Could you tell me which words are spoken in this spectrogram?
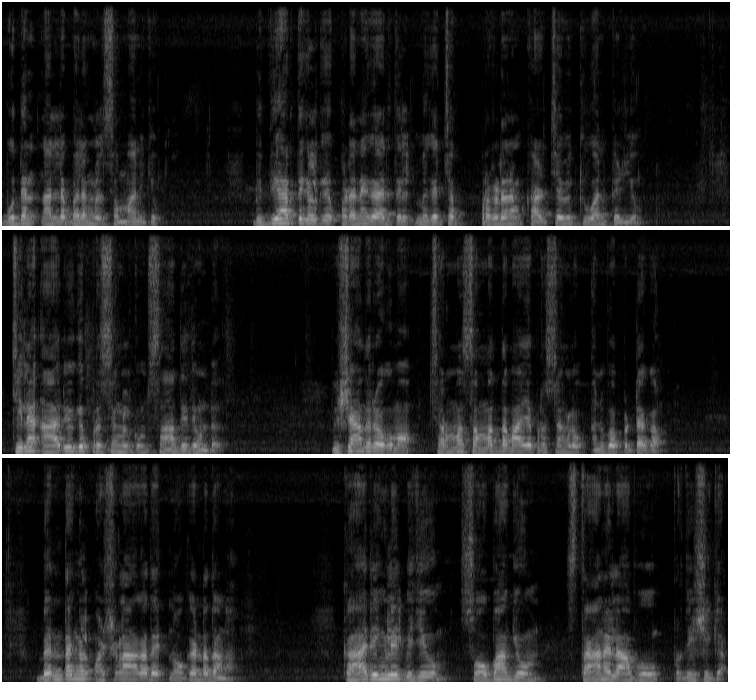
ബുധൻ നല്ല ഫലങ്ങൾ സമ്മാനിക്കും. വിദ്യാർത്ഥികൾക്ക് പഠനകാര്യത്തിൽ മികച്ച പ്രകടനം കാഴ്ചവെക്കുവാൻ കഴിയും. ചില ആരോഗ്യ പ്രശ്നങ്ങൾക്കും സാധ്യതയുണ്ട്. വിഷാദരോഗമോ ചർമ്മസംബന്ധമായ പ്രശ്നങ്ങളോ അനുഭവപ്പെട്ടേക്കാം. ബന്ധങ്ങൾ വഷളാകാതെ നോക്കേണ്ടതാണ്. കാര്യങ്ങളിൽ വിജയവും സൗഭാഗ്യവും സ്ഥാനലാഭവും പ്രതീക്ഷിക്കാം.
